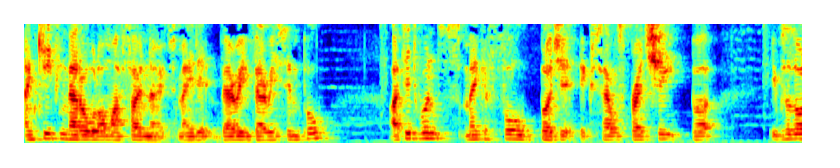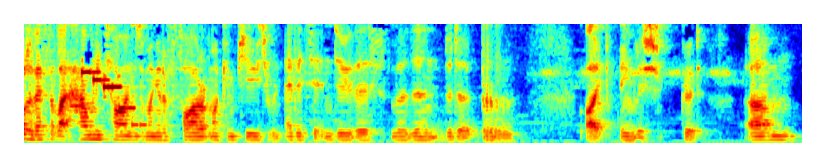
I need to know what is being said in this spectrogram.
and keeping that all on my phone notes made it very, very simple. I did once make a full budget Excel spreadsheet, but it was a lot of effort. Like, how many times am I going to fire up my computer and edit it and do this? Like, English, good. Um,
